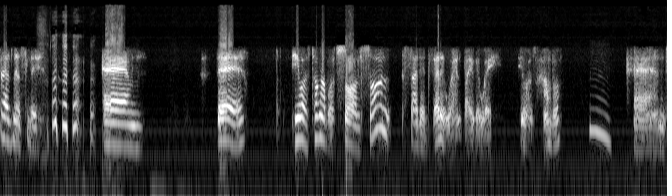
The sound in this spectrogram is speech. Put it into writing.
honestly. um, there, he was talking about Saul. Saul started very well, by the way. He was humble Mm. and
